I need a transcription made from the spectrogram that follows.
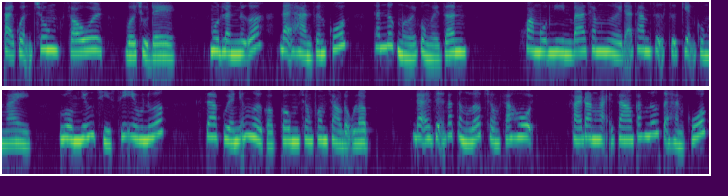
tại quận Trung, Seoul với chủ đề Một lần nữa, Đại Hàn Dân Quốc, đất nước mới của người dân. Khoảng 1.300 người đã tham dự sự kiện cùng ngày, gồm những chí sĩ yêu nước, gia quyến những người có công trong phong trào độc lập – đại diện các tầng lớp trong xã hội, phái đoàn ngoại giao các nước tại Hàn Quốc,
